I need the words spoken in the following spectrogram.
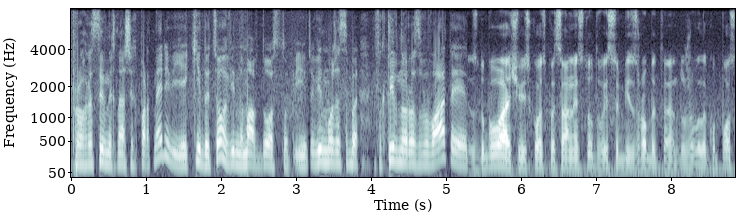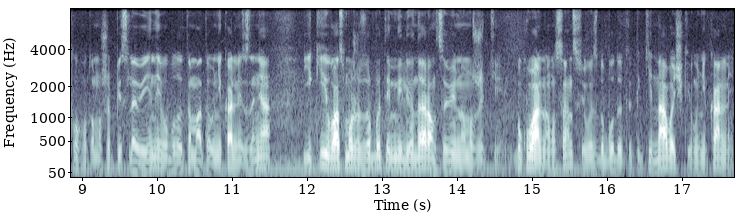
прогресивних наших партнерів, які до цього він не мав доступ, і він може себе ефективно розвивати. Здобуваючи військовий спеціальний інститут, ви собі зробите дуже велику послугу, тому що після війни ви будете мати унікальні знання, які вас можуть зробити мільйонером в цивільному житті, в буквальному сенсі. Ви здобудете такі навички унікальні,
